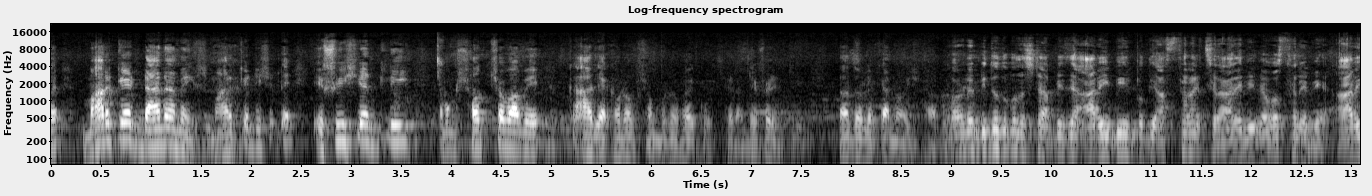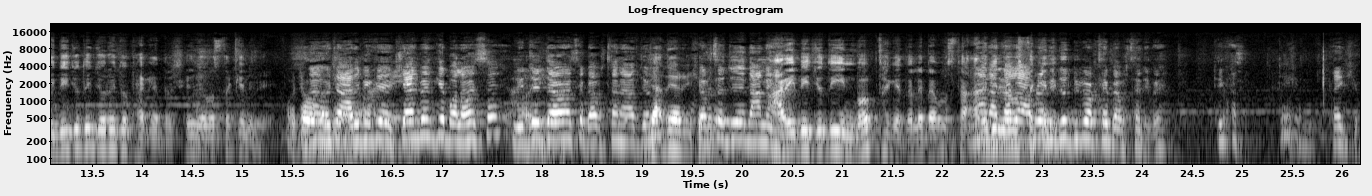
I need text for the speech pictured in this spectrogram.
না। মার্কেট ডায়নামিক্স মার্কেট হিসেবে এফিসিয়েন্টলি এবং স্বচ্ছভাবে কাজ এখনও সম্পূর্ণভাবে করছে না ডেফিনেটলি তাহলে কেন কারণ বিদ্যুৎ উপদেষ্টা আপনি যে আরইবির প্রতি আস্থা রাখছেন আরইবি ব্যবস্থা নেবে। আরইবি যদি জড়িত থাকে তো সেই ব্যবস্থা কে নেবে? চেয়ারম্যানকে বলা হয়েছে ব্যবস্থা নেওয়ার জন্য। যদি আরইবি যদি ইনভলভ থাকে তাহলে ব্যবস্থা আরইবির ব্যবস্থা কে নেবে বিদ্যুৎ বিভাগ থেকে ব্যবস্থা নেবে। ঠিক আছে? Thank you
